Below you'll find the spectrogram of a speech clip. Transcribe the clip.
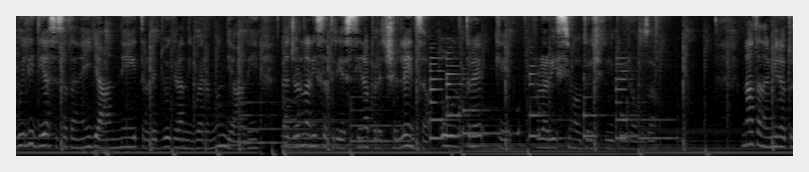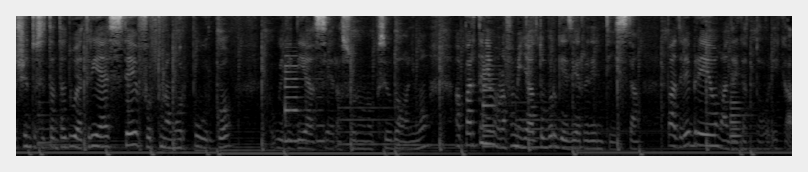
Willy Diaz è stata negli anni, tra le due grandi guerre mondiali, la giornalista triestina per eccellenza, oltre che popolarissima autrice di libri rosa. Nata nel 1872 a Trieste, Fortuna Morpurgo, Willy Diaz era solo uno pseudonimo, apparteneva a una famiglia altoborghese e redentista, padre ebreo, madre cattolica.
